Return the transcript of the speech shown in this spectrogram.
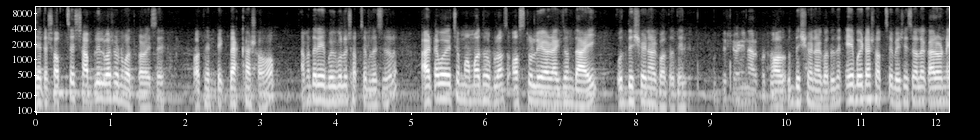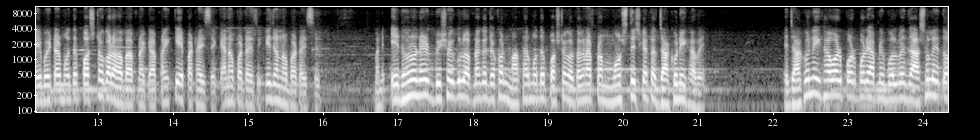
যেটা সবচেয়ে সাবলীল ভাষা অনুবাদ করা হয়েছে অথেন্টিক ব্যাখ্যা সহ আমাদের এই বইগুলো সবচেয়ে বেশি চলে। আরেকটা বই হচ্ছে মোহাম্মদ হোবলস, অস্ট্রেলিয়ার একজন দায়ী উদ্দেশ্যহীন আর কতদিন? উদ্দেশ্যহীন আর কতদিন এই বইটা সবচেয়ে বেশি চলে, কারণ এই বইটার মধ্যে করা হবে আপনাকে আপনাকে কে পাঠাইছে, কেন পাঠাইছে, কি জন্য পাঠাইছে। মানে এই ধরনের বিষয়গুলো আপনাকে যখন মাথার মধ্যে করে তখন আপনার মস্তিষ্কে একটা ঝাঁকুনি খাবে। এই ঝাঁকুনি খাওয়ার পর পরে আপনি বলবেন যে, আসলে তো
